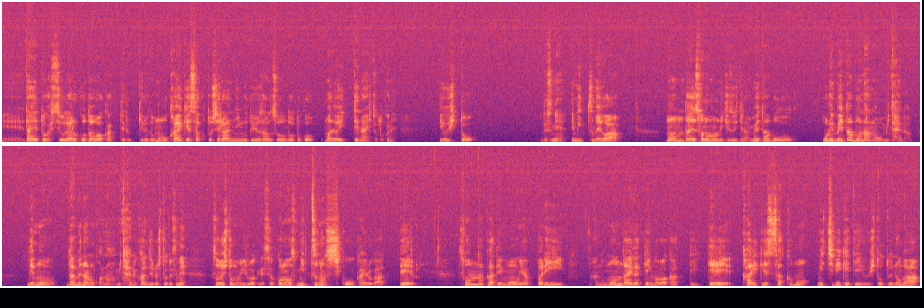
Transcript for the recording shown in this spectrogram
えー、ダイエットが必要であることは分かってるけれども、解決策としてランニングという酸素運動とこまでは行ってない人とかね、いう人ですね。で、3つ目は、問題そのものに気づいてない。メタボ、俺メタボなの？みたいな。でも、ダメなのかな？みたいな感じの人ですね。そういう人もいるわけですよ。この3つの思考回路があって、その中でもやっぱり、あの問題点が分かっていて解決策も導けている人というのが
